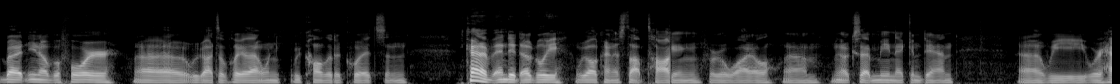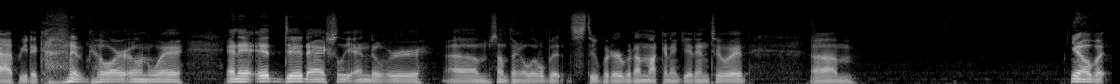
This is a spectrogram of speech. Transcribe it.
but you know before uh, we got to play that one, we called it a quits, and it kind of ended ugly. We all kind of stopped talking for a while, um, you know, except me, Nick, and Dan. Uh, we were happy to kind of go our own way, and it, it did actually end over um, something a little bit stupider, but I'm not going to get into it. Um, you know, but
